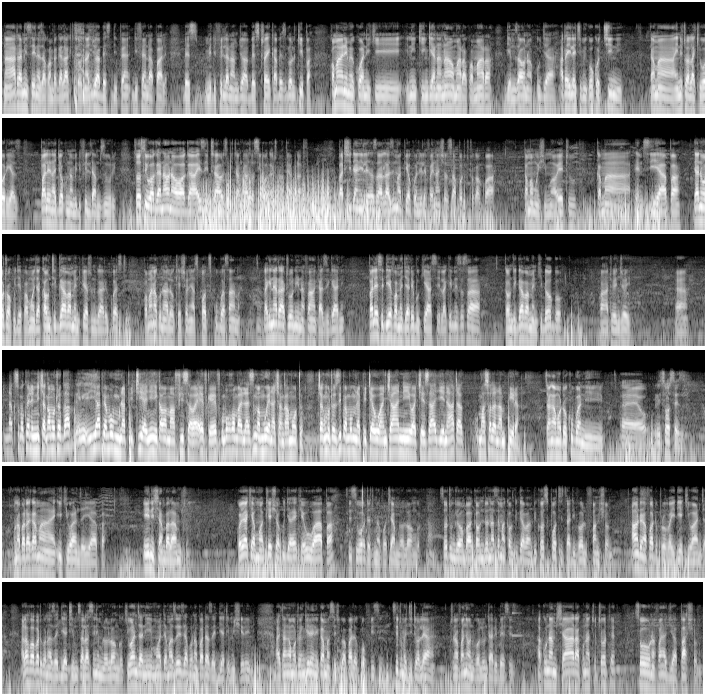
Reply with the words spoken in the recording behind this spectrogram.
na hata mi sasa naweza kuambia Galactico unajua best defen- defender pale, best midfielder namjua, best striker, best goalkeeper, kwa maana nimekuwa niki nikiingiana nao mara kwa mara, game zao nakuja, hata ile timu iko chini kama inaitwa Lucky Warriors pale najua kuna midfielder mzuri, so si waga nao na waga hizi trials zikitangazwa, si waga tunapea platform, but shida ni ile sasa, lazima pia kuendelea financial support kutoka kwa kama mheshimiwa wetu kama MCA hapa, yani wote wakuje pamoja. County government pia tungewa request, kwa maana kuna allocation ya sports kubwa sana, lakini hata hatuoni inafanya kazi gani pale. CDF wamejaribu kiasi, lakini sasa county government kidogo wanatuenjoy yeah. Na kusema kweli ni changamoto gapi yapi ambayo mnapitia nyinyi kama maafisa wa FKF? Kumbuka kwamba lazima muwe na changamoto. Changamoto zipi ambazo mnapitia uwanjani, wachezaji na hata masuala na mpira? Changamoto kubwa ni eh, resources. Unapata kama hii kiwanja hii hapa, hii ni shamba la mtu. Kwa hiyo akiamua kesho akuja weke huu hapa, sisi wote tumepotea mlolongo. So tungeomba county, ndio nasema county government because sports is a devolved function. Hao ndio nafaa tuprovide kiwanja. Alafu hapa tuko na zaidi ya timu 30 mlolongo. Kiwanja ni moja, mazoezi hapo unapata zaidi ya timu 20. Ah, Changamoto nyingine ni kama sisi tuko pale kwa ofisi. Sisi tumejitolea. Tunafanya on voluntary basis. Hakuna mshahara, hakuna chochote. So unafanya juu ya passion.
